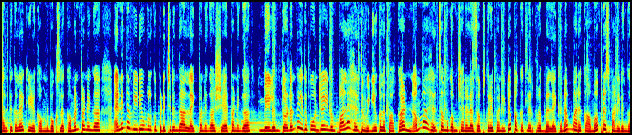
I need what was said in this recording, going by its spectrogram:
கருத்துக்களை கீழே கமெண்ட் பாக்ஸ்ல கமெண்ட் பண்ணுங்க. அண்ட் இந்த வீடியோ உங்களுக்கு பிடிச்சிருந்தா லைக் பண்ணுங்க ஷேர் பண்ணுங்க. மேலும் தொடர்ந்து இது போன்ற இன்னும் பல ஹெல்த் வீடியோக்களை பார்க்க நம்ம ஹெல்த் சமூகம் சேனலை சப்ஸ்கிரைப் பண்ணிட்டு பக்கத்துல இருக்கிற பெல் ஐக்கனை மறக்காம பிரஸ் பண்ணிடுங்க.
